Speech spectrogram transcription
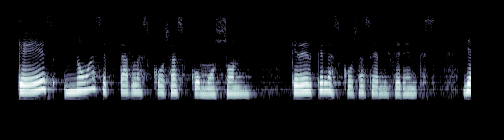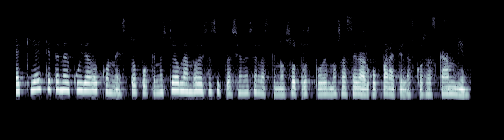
que es no aceptar las cosas como son, querer que las cosas sean diferentes. Y aquí hay que tener cuidado con esto porque no estoy hablando de esas situaciones en las que nosotros podemos hacer algo para que las cosas cambien,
